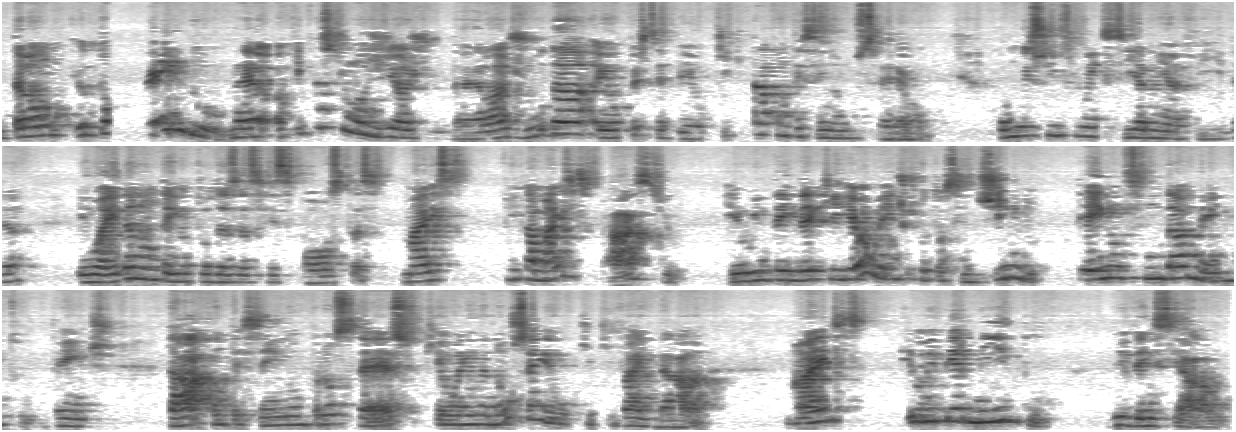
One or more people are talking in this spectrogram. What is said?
Então, eu estou vendo, né, o que, que a astrologia ajuda? Ela ajuda eu perceber o que está acontecendo no céu, como isso influencia a minha vida. Eu ainda não tenho todas as respostas, mas fica mais fácil eu entender que realmente o que eu estou sentindo tem um fundamento, entende? Está acontecendo um processo que eu ainda não sei o que, que vai dar, mas eu me permito vivenciá-lo.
